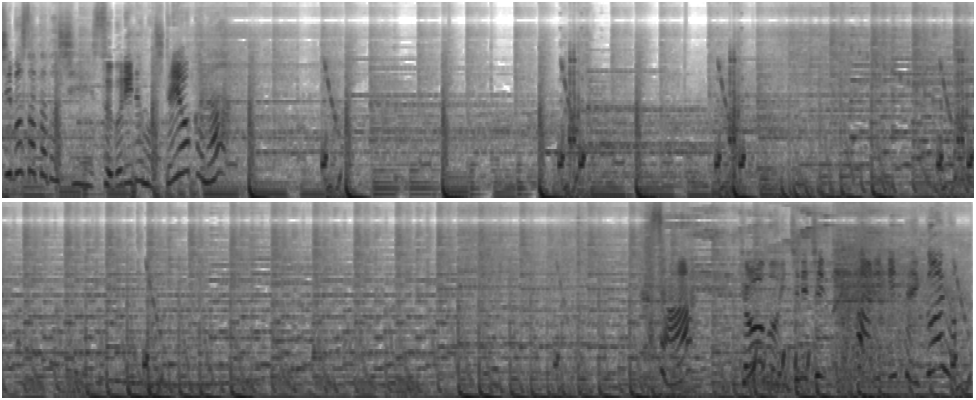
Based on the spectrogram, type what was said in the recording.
ち無沙汰だし素振りでもしてようかな。さあ今日も一日張り切っていくわよ。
